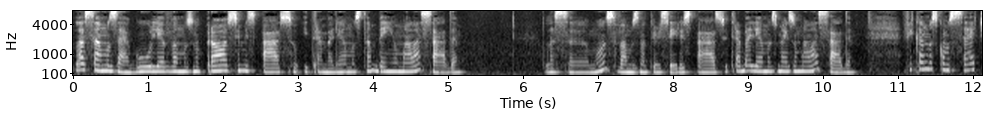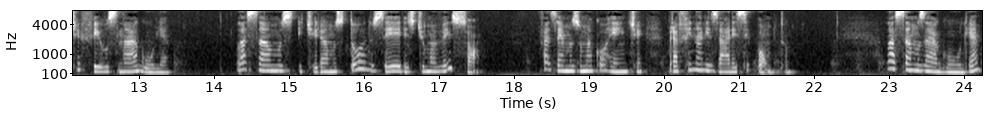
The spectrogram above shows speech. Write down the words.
Laçamos a agulha, vamos no próximo espaço e trabalhamos também uma laçada. Laçamos, vamos no terceiro espaço e trabalhamos mais uma laçada ficamos com sete fios na agulha. Laçamos e tiramos todos eles de uma vez só. Fazemos uma corrente para finalizar esse ponto. Laçamos a agulha.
